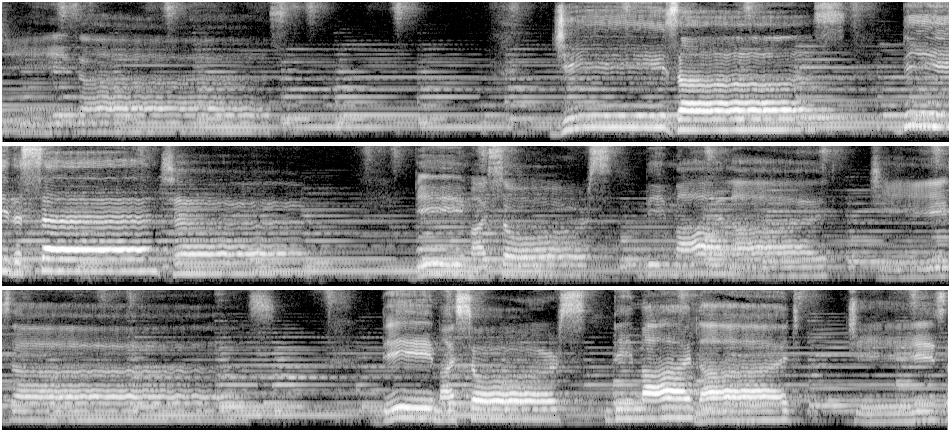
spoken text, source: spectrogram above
Jesus. Jesus, be the center, my source, be my light, Jesus. Be my source, be my light, Jesus.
